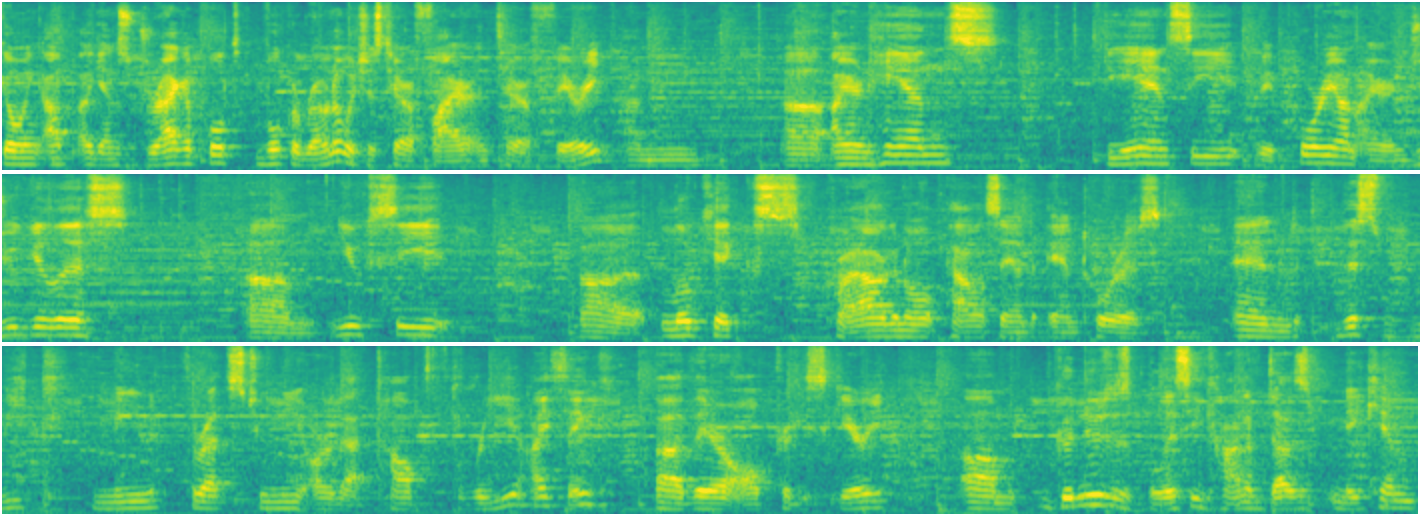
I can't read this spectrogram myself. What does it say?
going up against Dragapult, Volcarona, which is Tera Fire, and Tera Fairy. Um, uh, Iron Hands, Diancie, Vaporeon, Iron Jugulis, um, Uxie, uh, Lokix, Cryogonal, Palossand, and Tauros. And this week, main threats to me are that top three, I think. Uh, they are all pretty scary. Um, good news is Blissey kind of does make him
